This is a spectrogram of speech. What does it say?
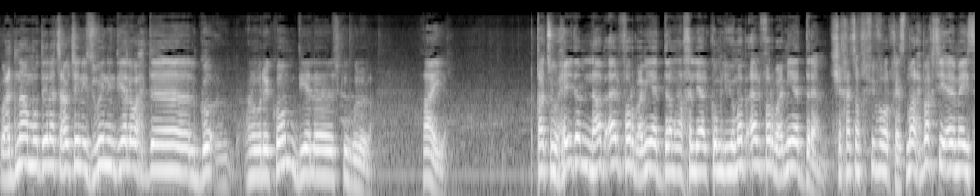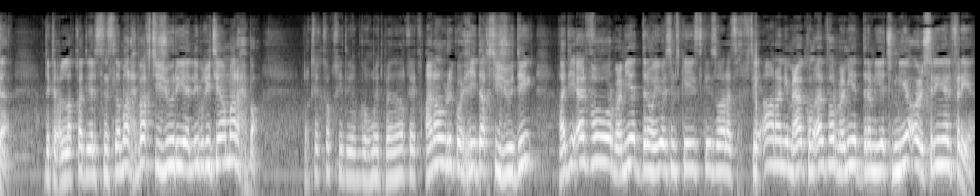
وعندنا موديلات عاوتاني زوينين ديال واحد الكو... غنوريكم ديال اش كيقولوا لها ها هي. بقات وحيدة منها ب 1400 درهم غنخليها لكم اليوم ب 1400 درهم. شي خاتم خفيف ورخيص. مرحبا أختي أميسة. ديك العلاقة ديال السلسله مرحبا أختي جورية اللي بغيتيها مرحبا. رقيقة بخيت غورميت بان رقيق أنا نوريك وحيدة أختي جودي. هذه 1400 درهم. هي سميت كيس كيس ورا تخفتي آه راني معاكم. 1400 درهم. هي 28000 ريال.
